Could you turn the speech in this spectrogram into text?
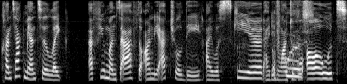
contact me until like a few months after on the actual day i was scared i didn't want to go out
